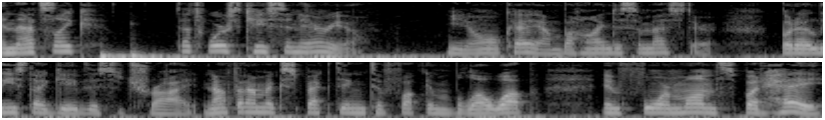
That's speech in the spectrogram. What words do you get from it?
And that's like, that's worst case scenario. You know, okay, I'm behind a semester, but at least I gave this a try. Not that I'm expecting to fucking blow up in four months, but hey,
